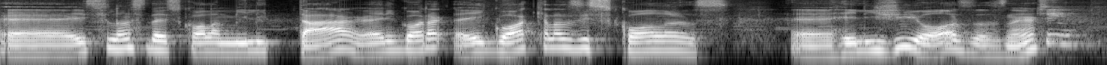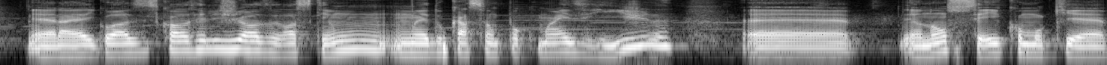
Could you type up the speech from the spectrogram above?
É, esse lance da escola militar era igual, é igual aquelas escolas é, religiosas, né? Sim. Era igual às escolas religiosas. Elas têm um, uma educação um pouco mais rígida. É, eu não sei como que é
